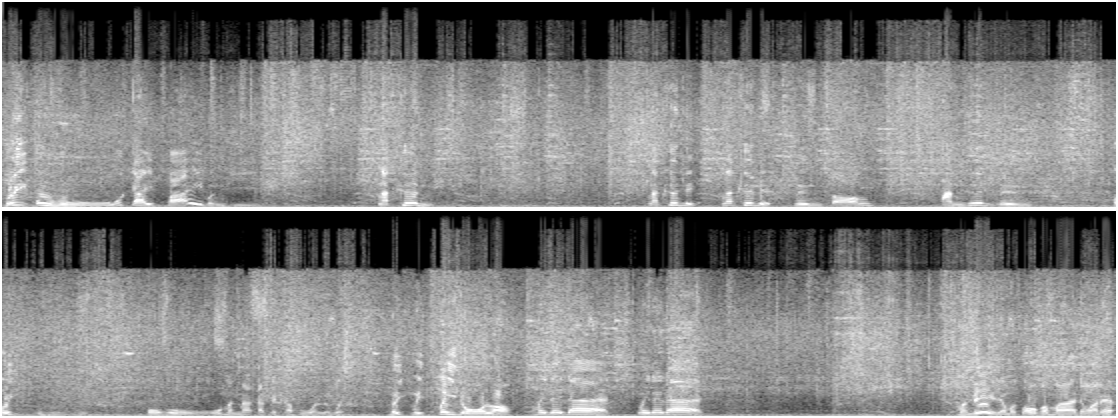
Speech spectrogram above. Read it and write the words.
เฮ้ย โอ้โห ไกลไปบางทีงัดขึ้นงัดขึ้นดิงัดขึ้นดิหนึ่งสองปั่นขึ้นหนึ่งโอ้ยอื้อหือโอ้โห มันมากันเป็นขบวนเลยเว้ย เฮ้ย ไม่ ไม่โดนหรอก ไม่ได้แดก ไม่ได้แดกมานี่ยามาโต้ก็มาจังหวะเนี้ย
